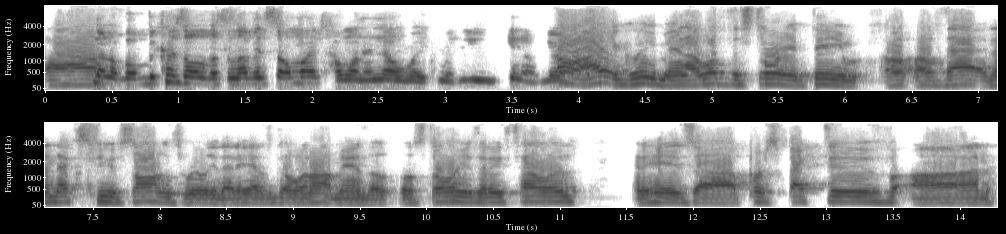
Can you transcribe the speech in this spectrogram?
Uh, No, no, but because all of us love it so much, I want to know what, what you, you know, your. Oh, I agree, man. I love the story and theme of, of that and the next few songs, really, that he has going on, man. Those, those stories that he's telling and his uh, perspective on.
